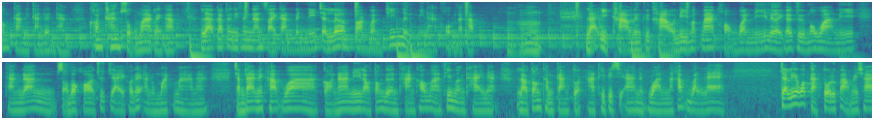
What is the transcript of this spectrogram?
ต้องการในการเดินทางค่อนข้างสูงมากเลยครับ แล้วก็ทั้งนี้ทั้งนั้นสายการบินนี้จะเริ่มตอนวันที่ 1 มีนาคมนะครับ และอีกข่าวหนึ่งคือข่าวดีมาก ๆ ของวันนี้เลยก็คือเมื่อวานนี้ทางด้านสบคชุดใหญ่เขาได้อนุมัติมานะจำได้ไหมครับว่าก่อนหน้านี้เราต้องเดินทางเข้ามาที่เมืองไทยเนี่ยเราต้องทำการตรวจ RT-PCR 1 วันนะครับ วันแรก จะเรียกว่ากักตัวหรือเปล่าไม่ใช่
